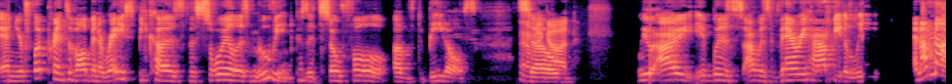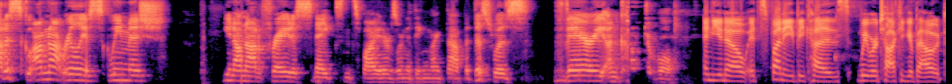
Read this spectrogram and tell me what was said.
and your footprints have all been erased because the soil is moving because it's so full of the beetles. Oh so my god. We I it was I was very happy to leave. And I'm not a I'm not really a squeamish, you know, I'm not afraid of snakes and spiders or anything like that, but this was very uncomfortable. And you know, it's funny because we were talking about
